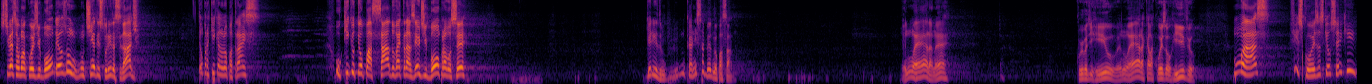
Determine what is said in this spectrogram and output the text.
Se tivesse alguma coisa de bom, Deus não, não tinha destruído a cidade. Então, para que ela olhou para trás? O que, que o teu passado vai trazer de bom para você? Querido, não quero nem saber do meu passado. Eu não era, né? Curva de rio, eu não era aquela coisa horrível. Mas fiz coisas que eu sei que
